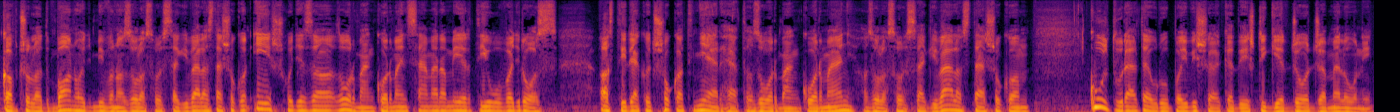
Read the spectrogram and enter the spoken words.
kapcsolatban, hogy mi van az olaszországi választásokon, és hogy ez az Orbán kormány számára miért jó vagy rossz. Azt írják, hogy sokat nyerhet az Orbán kormány az olaszországi választásokon. Kulturált európai viselkedést ígér Giorgia Meloni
